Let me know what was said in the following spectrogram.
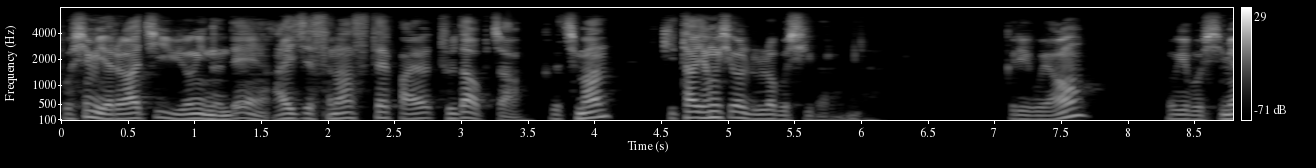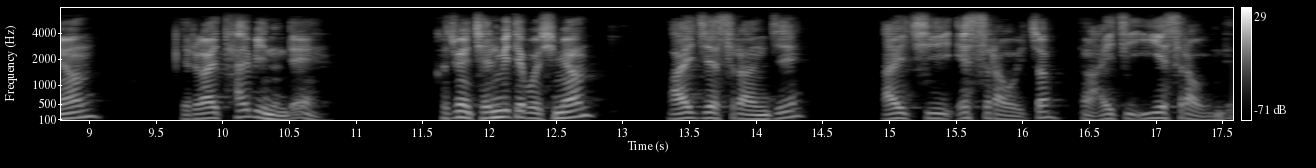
보시면 여러가지 유형이 있는데 IGS나 STEP 파일 둘 다 없죠. 그렇지만 기타 형식을 눌러보시기 바랍니다. 그리고요 여기 보시면 여러가지 타입이 있는데 그 중에 제일 밑에 보시면 IGS라는지 IGS라고 있죠. IGES라고 있는데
